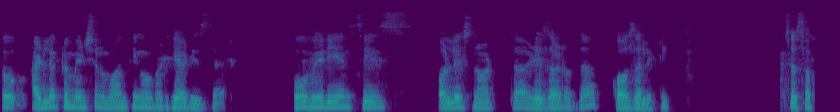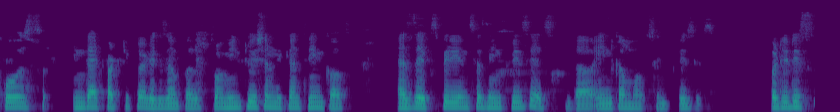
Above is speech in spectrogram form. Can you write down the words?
So i'd like to mention one thing over here is that covariance is always not the result of the causality. So suppose in that particular example from intuition we can think of as the experiences increases the income also increases. But it is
